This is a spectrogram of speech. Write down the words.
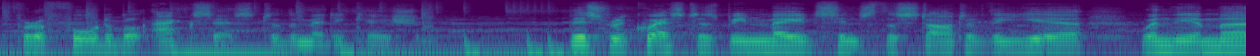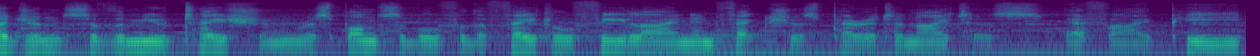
for affordable access to the medication. This request has been made since the start of the year when the emergence of the mutation responsible for the fatal feline infectious peritonitis, FIP,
